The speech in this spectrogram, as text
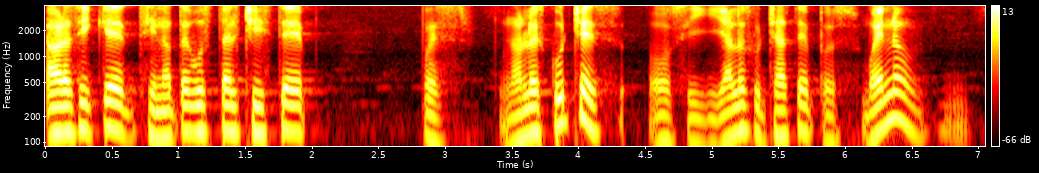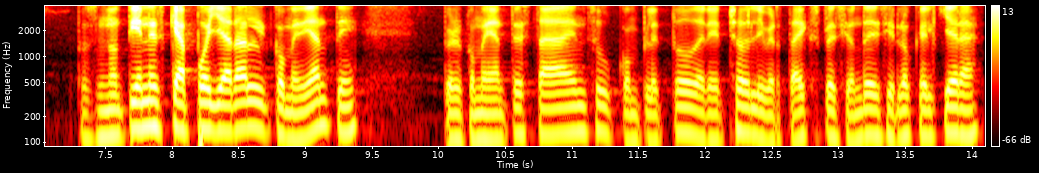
ahora sí que si no te gusta el chiste, pues no lo escuches. O si ya lo escuchaste, pues bueno, pues no tienes que apoyar al comediante, pero el comediante está en su completo derecho de libertad de expresión de decir lo que él quiera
